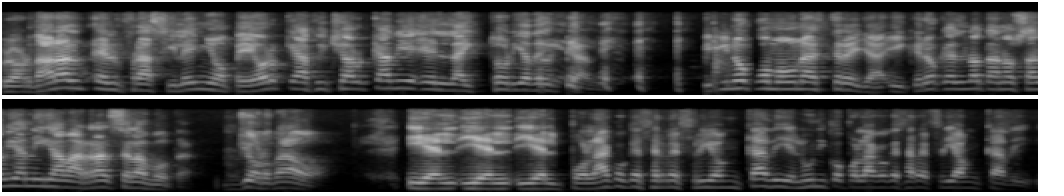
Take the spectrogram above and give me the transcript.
Jordán el brasileño peor que ha fichado el Cádiz en la historia del Cádiz. Vino como una estrella y creo que el Nota no sabía ni amarrarse las botas. Jordao. Y el, y, el, y el polaco que se resfrió en Cádiz, el único polaco que se ha resfriado en Cádiz.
